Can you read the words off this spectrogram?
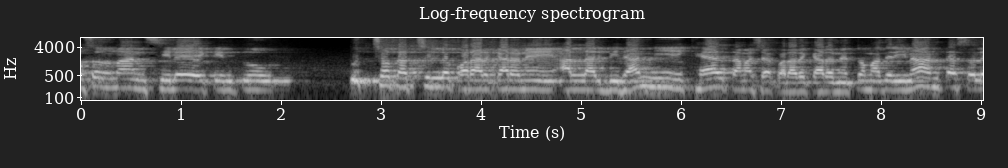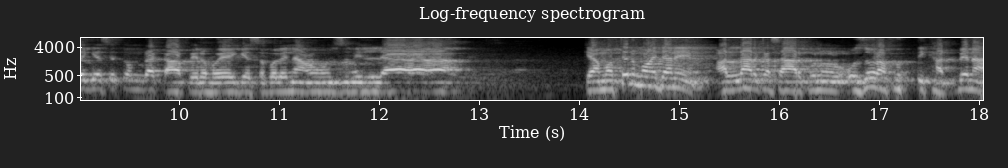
মুসলমান ছিলে, কিন্তু করার কারণে, আল্লাহর বিধান নিয়ে তামাশা করার কারণে তোমাদের ইমানটা চলে গেছে, তোমরা কাফের হয়ে গেছে বলে না কেমতের ময়দানে আল্লাহর কাছে আর কোনো ওজোর আপত্তি খাটবে না।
